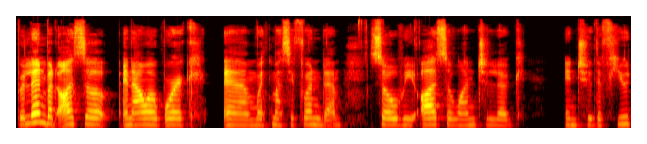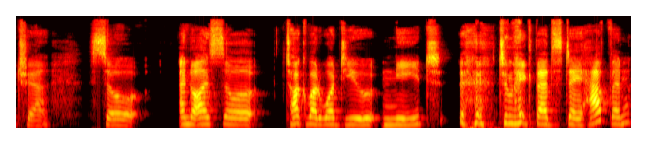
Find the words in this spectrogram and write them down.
Berlin, but also in our work um, with Masifunde. So we also want to look into the future. So, and also talk about what you need to make that stay happen.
